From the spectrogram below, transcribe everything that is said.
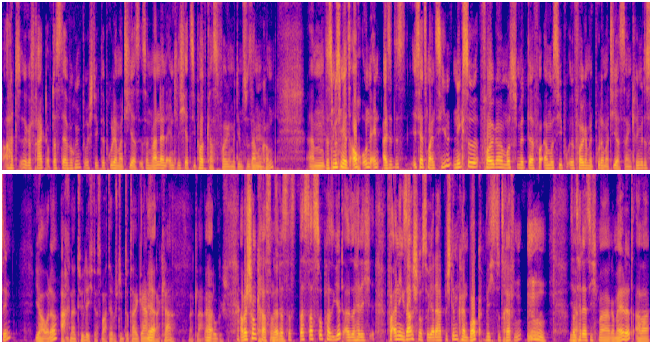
hat äh, gefragt, ob das der berühmt-berüchtigte Bruder Matthias ist und wann dann endlich jetzt die Podcast-Folge mit dem zusammenkommt. Ähm, das müssen wir jetzt auch unend also das ist jetzt mein Ziel. Nächste Folge muss mit der Fo- äh, muss die Folge mit Bruder Matthias sein. Kriegen wir das hin? Ja, oder? Ach, natürlich, das macht er bestimmt total gerne. Ja. Na klar, na klar, Ja. logisch. Aber schon krass, ne? Dass das, dass das so passiert. Also hätte ich, vor allen Dingen sage ich noch so, ja, der hat bestimmt keinen Bock, mich zu treffen. Sonst Ja. hätte er sich mal gemeldet, aber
